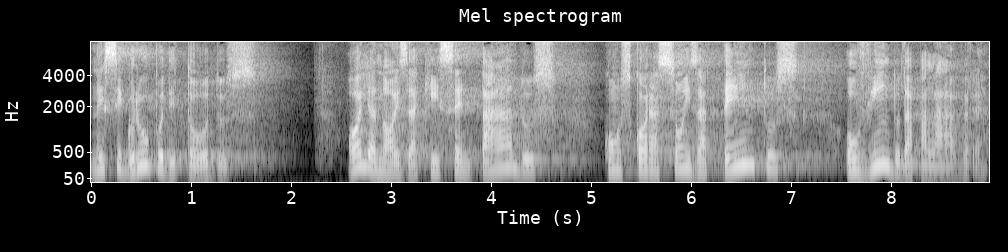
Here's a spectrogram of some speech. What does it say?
nesse grupo de todos. Olha, nós aqui sentados, com os corações atentos, ouvindo da palavra.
